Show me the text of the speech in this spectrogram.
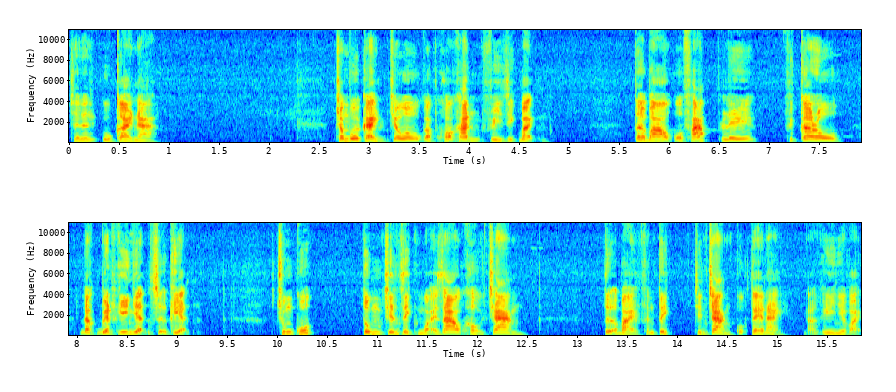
cho đến Ukraine. Trong bối cảnh châu Âu gặp khó khăn vì dịch bệnh, tờ báo của Pháp Le Figaro đặc biệt ghi nhận sự kiện Trung Quốc tung chiến dịch ngoại giao khẩu trang, tựa bài phân tích trên trang quốc tế này đã ghi như vậy.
